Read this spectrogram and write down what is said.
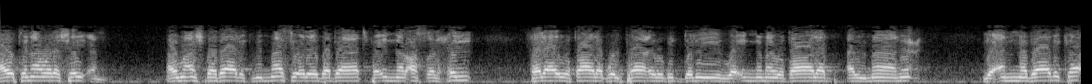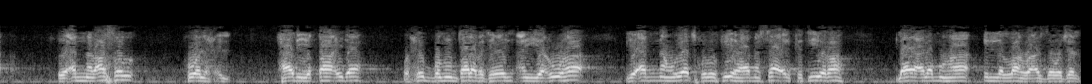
أو تناول شيئا أو ما أشبه ذلك مما سوى العبادات فإن الأصل الحل فلا يطالب الفاعل بالدليل وإنما يطالب المانع لأن ذلك لأن الأصل هو الحل. هذه قاعدة أحب من طلبة العلم أن يعوها لأنه يدخل فيها مسائل كثيرة لا يعلمها إلا الله عز وجل.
